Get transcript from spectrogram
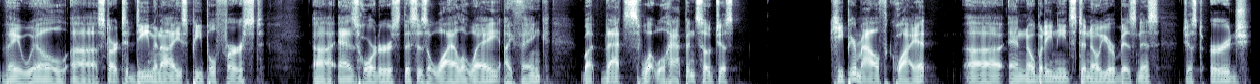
They will uh, start to demonize people first uh, as hoarders. This is a while away, I think, but that's what will happen. So just keep your mouth quiet, uh, and nobody needs to know your business. Just urge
